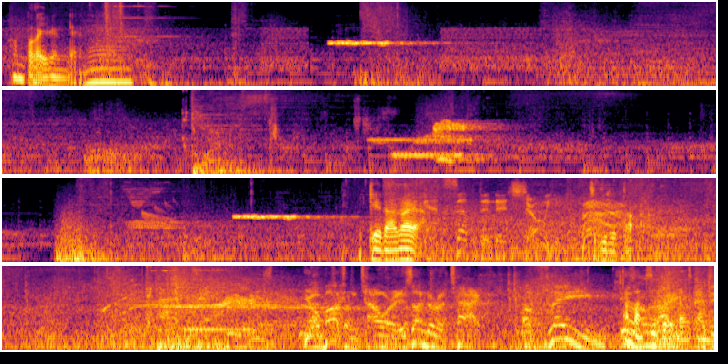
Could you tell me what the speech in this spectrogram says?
ハンパがいるんだよね。ケ長屋。ちぎれた。あんまついてるから感じ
